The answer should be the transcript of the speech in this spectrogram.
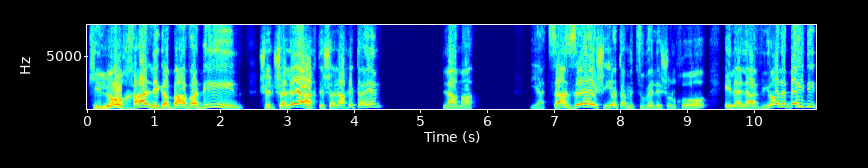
כי לא חל לגביו הדין של שלח תשלח את האם. למה? יצא זה שאי אתה מצווה לשולחו, אלא להביאו לבית דין.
